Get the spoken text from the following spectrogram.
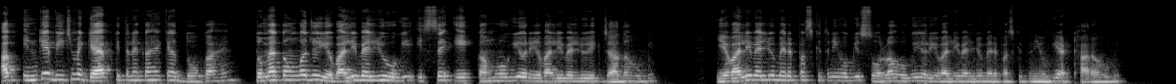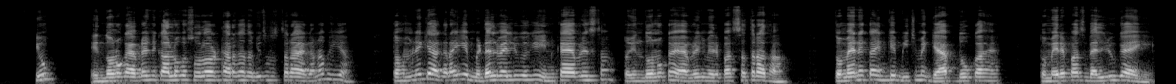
अब इनके बीच में गैप कितने का है? क्या दो का है? तो मैं कहूँगा जो ये वाली वैल्यू होगी, इससे एक कम होगी और ये वाली वैल्यू एक ज़्यादा होगी, ये वाली वैल्यू मेरे पास कितनी होगी? सोलह होगी और ये वाली वैल्यू मेरे पास कितनी होगी? अट्ठारह होगी, क्यों? इन दोनों का एवरेज निकालोगे, सोलह और अठारह का, तभी तो सत्रह आएगा ना भैया? तो हमने क्या करा, ये मिडल वैल्यू होगी इनका एवरेज था तो इन दोनों का एवरेज मेरे पास सत्रह था। तो मैंने कहा, इनके बीच में गैप दो का है तो मेरे पास वैल्यू क्या आएगी?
